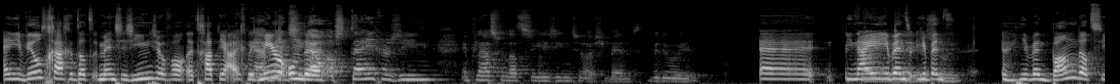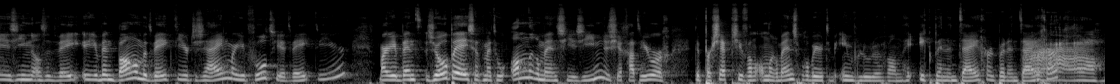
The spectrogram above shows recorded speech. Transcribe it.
En je wilt graag dat mensen zien, zo van, het gaat je eigenlijk Ja, meer om de... jou als tijger zien in plaats van dat ze je zien zoals je bent, bedoel je? eh, Ik nou, je, bent, je, bent. je bent bang dat ze je zien als het week... Je bent bang om het weekdier te zijn, maar je voelt je het weekdier. Maar je bent zo bezig met hoe andere mensen je zien. Dus je gaat heel erg de perceptie van andere mensen proberen te beïnvloeden van... Hey, ik ben een tijger, ik ben een tijger. Ah.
